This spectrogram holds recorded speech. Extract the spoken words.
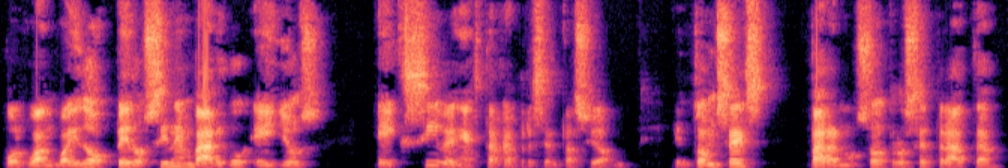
por Juan Guaidó, pero sin embargo ellos exhiben esta representación. Entonces, para nosotros se trata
